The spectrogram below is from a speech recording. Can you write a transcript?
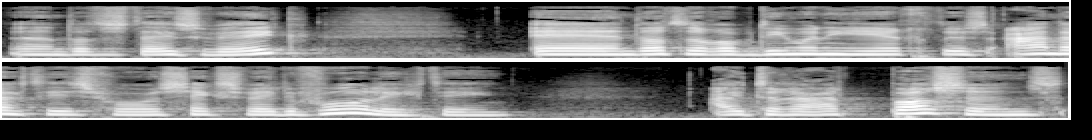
En dat is deze week. En dat er op die manier dus aandacht is voor seksuele voorlichting. Uiteraard passend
